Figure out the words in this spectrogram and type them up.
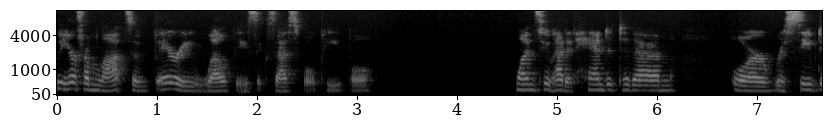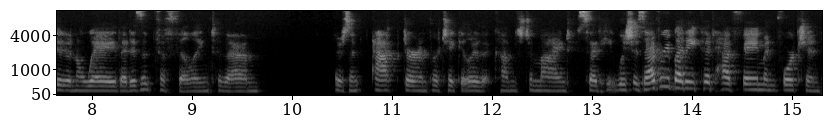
we hear from lots of very wealthy, successful people, ones who had it handed to them or received it in a way that isn't fulfilling to them. There's an actor in particular that comes to mind who said he wishes everybody could have fame and fortune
